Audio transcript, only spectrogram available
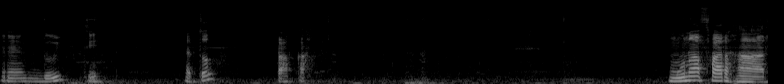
এক, দুই, তিন। এত টাকা। মুনাফার হার।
